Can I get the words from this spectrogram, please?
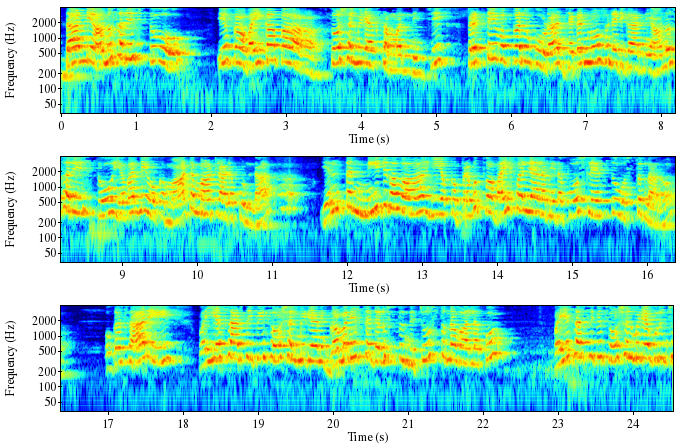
దాన్ని అనుసరిస్తూ ఈ యొక్క వైకాపా సోషల్ మీడియాకు సంబంధించి ప్రతి ఒక్కరూ కూడా జగన్మోహన్ రెడ్డి గారిని అనుసరిస్తూ ఎవరిని ఒక మాట మాట్లాడకుండా ఎంత నీట్గా ఈ యొక్క ప్రభుత్వ వైఫల్యాల మీద పోస్టులు వేస్తూ వస్తున్నారో ఒకసారి వైఎస్ఆర్సీపీ సోషల్ మీడియాని గమనిస్తే తెలుస్తుంది. చూస్తున్న వాళ్ళకు వైఎస్ఆర్సీపీ సోషల్ మీడియా గురించి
